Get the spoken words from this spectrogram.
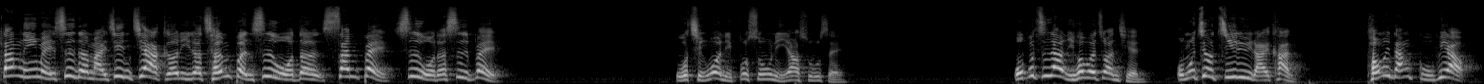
当你每次的买进价格，你的成本是我的三倍，是我的四倍。我请问你不输，你要输谁？我不知道你会不会赚钱。我们就几率来看，同一档股票，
